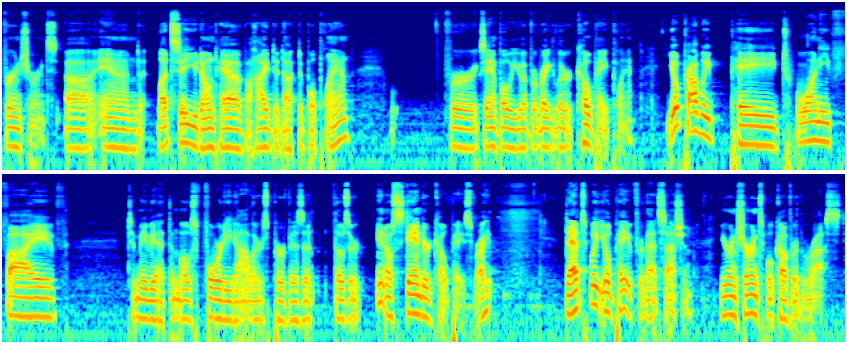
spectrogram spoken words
for insurance, uh, and let's say you don't have a high deductible plan. For example, you have a regular copay plan. You'll probably pay 25 to maybe at the most $40 per visit. Those are, you know, standard copays, right? That's what you'll pay for that session. Your insurance will cover the rest.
